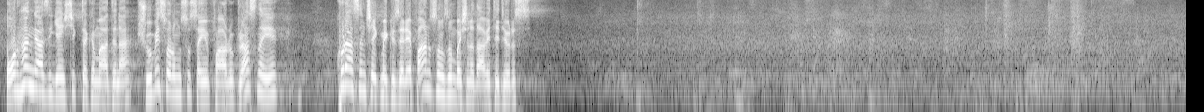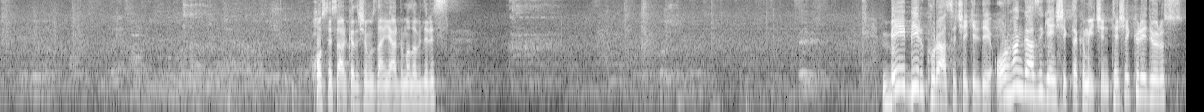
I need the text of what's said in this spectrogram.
Orhan Gazi Gençlik Takımı adına şube sorumlusu Sayın Faruk Rasna'yı kurasını çekmek üzere fanusumuzun başına davet ediyoruz. Hostes arkadaşımızdan yardım alabiliriz. B1 kurası çekildi. Orhan Gazi Gençlik Takımı için teşekkür ediyoruz.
